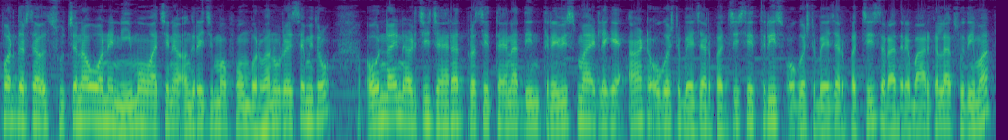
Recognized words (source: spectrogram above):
ઉપર દર્શાવેલ સૂચનાઓ અને નિયમો વાંચીને અંગ્રેજીમાં ફોર્મ ભરવાનું રહેશે મિત્રો. ઓનલાઈન અરજી જાહેરાત પ્રસિદ્ધ થયાના દિન ત્રેવીસમાં, એટલે કે આઠ ઓગસ્ટ બે હજાર પચીસથી ત્રીસ ઓગસ્ટ બે હજાર પચીસ, રાત્રે બાર કલાક સુધીમાં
